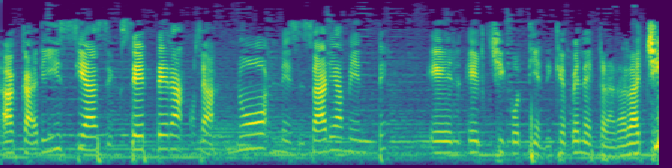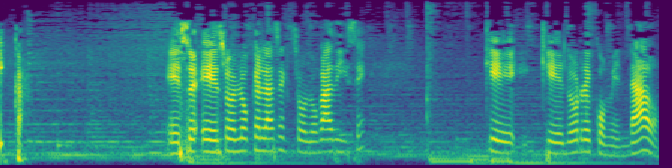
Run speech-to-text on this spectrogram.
acaricias, etcétera. O sea, no necesariamente el, el chico tiene que penetrar a la chica. Eso, eso es lo que la sexóloga dice que, que es lo recomendado.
